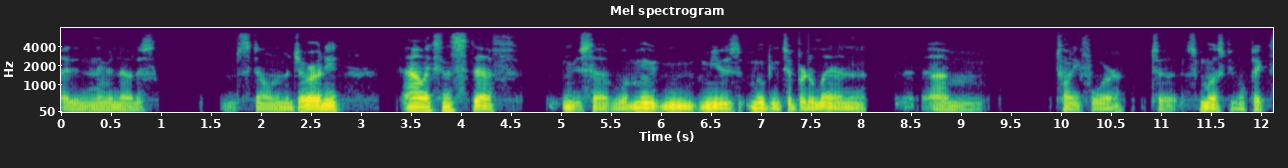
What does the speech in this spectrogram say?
I didn't even notice. I'm still in the majority. Alex and Steph mo- moving to Berlin. Um, 24 to most people picked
